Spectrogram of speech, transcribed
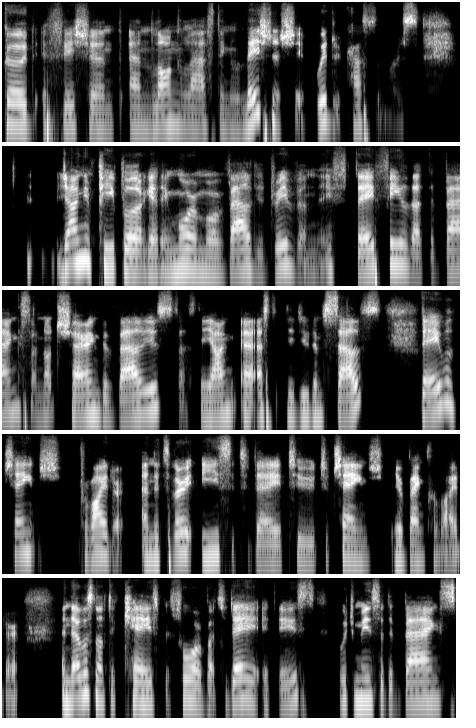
good, efficient, and long lasting relationship with their customers. Younger people are getting more and more value driven. If they feel that the banks are not sharing the values as the young uh, as they do themselves, they will change provider. And it's very easy today to, to change your bank provider. And that was not the case before, but today it is, which means that the banks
